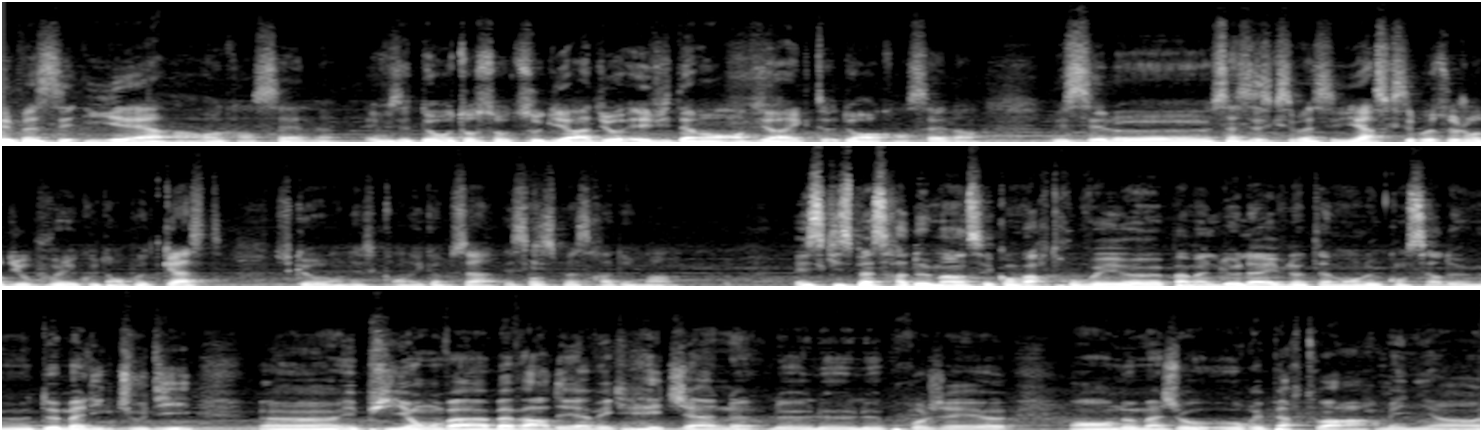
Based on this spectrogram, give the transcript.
s'est passé hier à Rock en scène. Et vous êtes de retour sur Tsugi Radio, évidemment en direct de Rock en scène. hein. Mais c'est le, ça, c'est ce qui s'est passé hier. Ce qui s'est passé aujourd'hui, vous pouvez l'écouter en podcast, parce qu'on est, on est comme ça. Et ce qui se passera demain. Et ce qui se passera demain, c'est qu'on va retrouver euh, pas mal de live, notamment le concert de, de Malik Judy. Euh, et puis on va bavarder avec Hejan, le, le- le projet euh, en hommage au, au répertoire arménien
